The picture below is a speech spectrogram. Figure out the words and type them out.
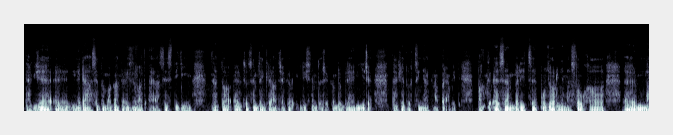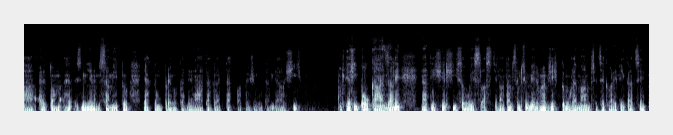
Takže e, nedá se to bagatelizovat a já se stydím za to, e, co jsem tenkrát řekl, i když jsem to řekl v dobré víře. Takže to chci nějak napravit. Pak e, jsem velice pozorně naslouchal na tom zmíněném samitu, jak tomu projevil kardinál, takhle, tak papežů, tak dalších kteří poukázali na ty širší souvislosti. No a tam jsem si uvědomil, že k tomuhle mám přece kvalifikaci.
